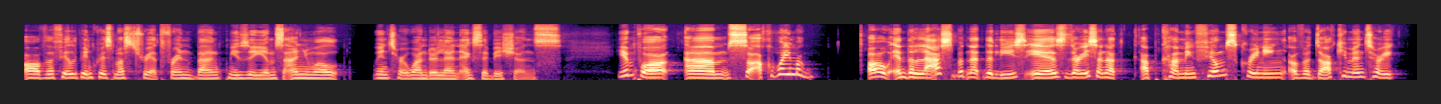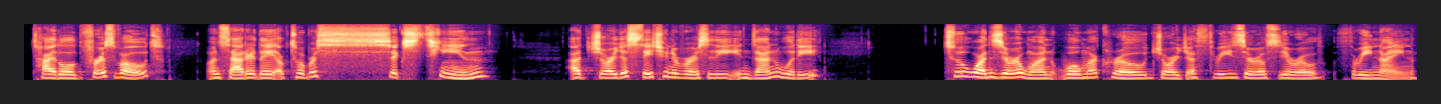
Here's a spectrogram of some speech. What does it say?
of the Philippine Christmas tree at Fernbank Museum's annual Winter Wonderland exhibitions. Yun po, um, so ako po yung mag... Oh, and the last but not the least is there is an upcoming film screening of a documentary titled First Vote on Saturday, October 16 at Georgia State University in Dunwoody, 2101 Womack Road, Georgia 30039.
